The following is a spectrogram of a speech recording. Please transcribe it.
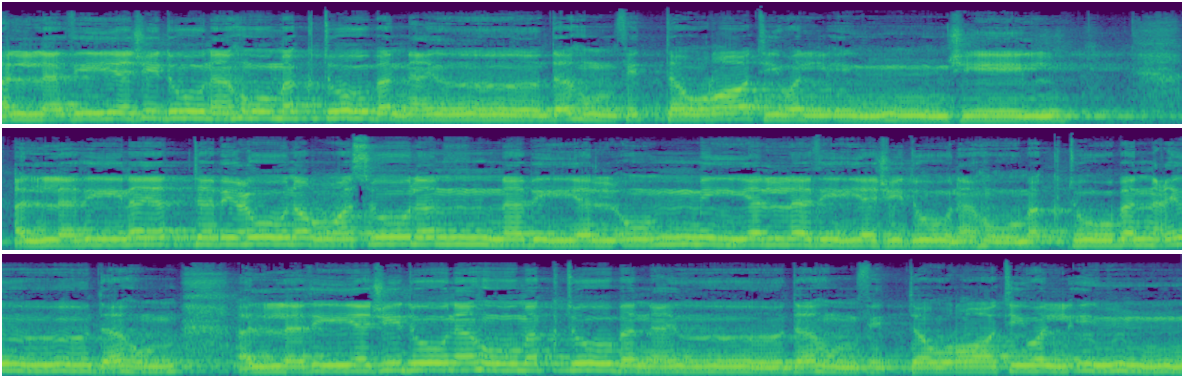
الذي يجدونه مكتوبا عندهم في التوراة والإنجيل. الذين يتبعون الرسول النبي الأمي الذي يجدونه مكتوبا عندهم. الذي يجدونه مكتوبا عندهم في التوراة والإنجيل.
